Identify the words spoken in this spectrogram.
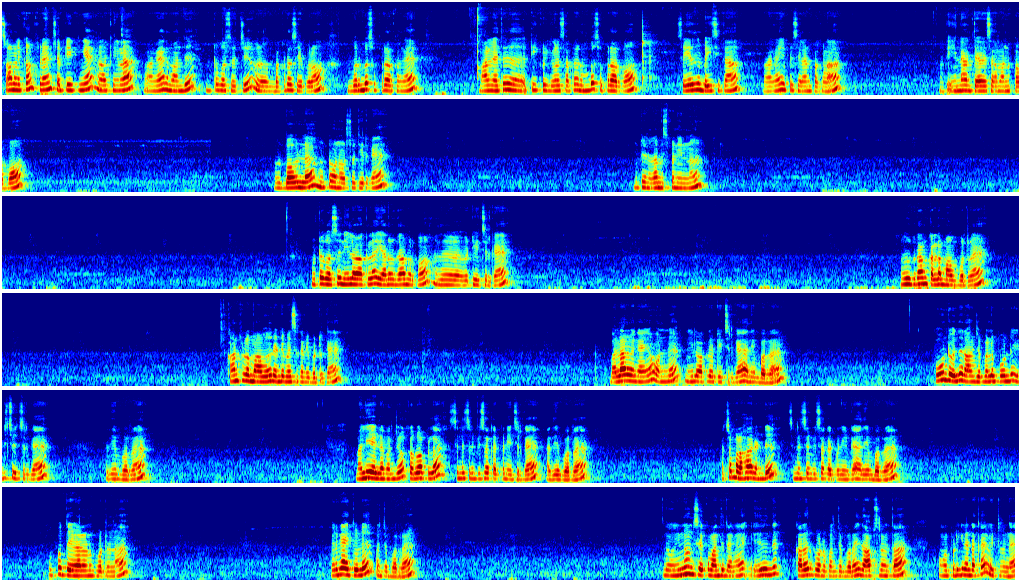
அஸ்ஸலாமு ஃப்ரெண்ட்ஸ் எப்படி இருக்கீங்க? நல்லா இருக்கீங்களா? வாங்க நம்ம வந்து முட்டைக்கோஸ் வச்சு ஒரு பக்கோடா செய்ய போகிறோம் ரொம்ப ரொம்ப சூப்பராக இருக்குங்க. மாலை நேரத்தில் டீ குடிக்கணும் சாப்பிட்டா ரொம்ப சூப்பராக இருக்கும். செய்கிறதும் பைசி தான். வாங்க எப்படி செய்யலான்னு பார்க்கலாம். அது என்ன தேவை சாமான்னு பார்ப்போம். ஒரு பவுலில் முட்டை ஒன்று உடச்சி ஊற்றிருக்கேன் முட்டையை நல்லா மிஸ் பண்ணிடணும். முட்டைக்கோசு நீல வாக்கில் இரநூறு கிராம் இருக்கும். அது வெட்டி வச்சுருக்கேன். நூறு கிராம் கடல மாவு போடுறேன் கார்ன்ஃப்ளவர் மாவு ரெண்டு மேசை கண்டி போட்டிருக்கேன். பல்லாரி வெங்காயம் ஒன்று நீல வாக்கில் வெட்டி வச்சுருக்கேன். அதையும் போடுறேன். பூண்டு வந்து நாலஞ்சு பல்ல பூண்டு இடித்து வச்சுருக்கேன். அதையும் போடுறேன். மல்லி இலை கொஞ்சம் கருவேப்பிலை சின்ன சின்ன பீஸாக கட் பண்ணி வச்சுருக்கேன். அதையும் போடுறேன். பச்சை மிளகா ரெண்டு சின்ன சின்ன பீஸாக கட் பண்ணியிருக்கேன். அதையும் போடுறேன். உப்பு தேவையானு போட்டோன்னா பெருங்காயத்தூள் கொஞ்சம் போடுறேன். இன்னொன்று சேர்க்க மறந்துட்டாங்க. இது வந்து கலர் பவுடர் கொஞ்சம் போடுறேன். இது ஆப்ஷனல் தான். உங்களுக்கு பிடிக்கலனாக்கா விட்டுருங்க.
